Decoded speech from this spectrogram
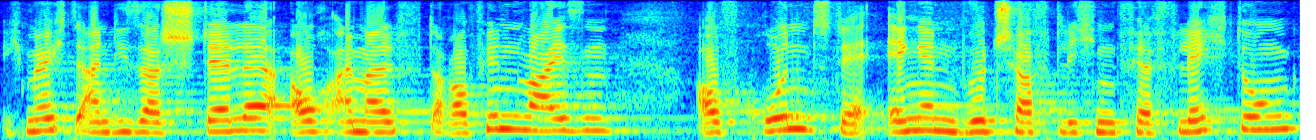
Ich möchte an dieser Stelle auch einmal darauf hinweisen, aufgrund der engen wirtschaftlichen Verflechtung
